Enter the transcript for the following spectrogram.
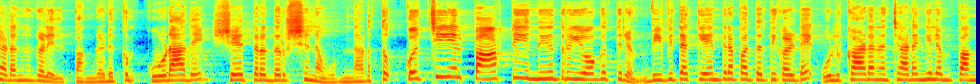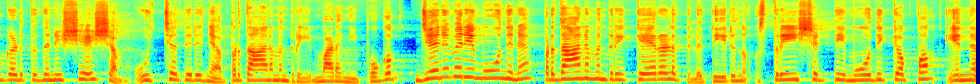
ചടങ്ങുകളിൽ പങ്കെടുക്കും. കൂടാതെ ക്ഷേത്ര ദർശനവും നടത്തും. കൊച്ചിയിൽ പാർട്ടി നേതൃയോഗത്തിലും വിവിധ കേന്ദ്ര പദ്ധതികളുടെ ഉദ്ഘാടന ചടങ്ങിലും പങ്കെടുത്തതിനു ശേഷം ഉച്ചതിരിഞ്ഞ് പ്രധാനമന്ത്രി മടങ്ങിപ്പോകും. ജനുവരി മൂന്നിന് പ്രധാനമന്ത്രി കേരളത്തിലെത്തിയിരുന്നു. സ്ത്രീ ശക്തി മോദിക്കൊപ്പം എന്ന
